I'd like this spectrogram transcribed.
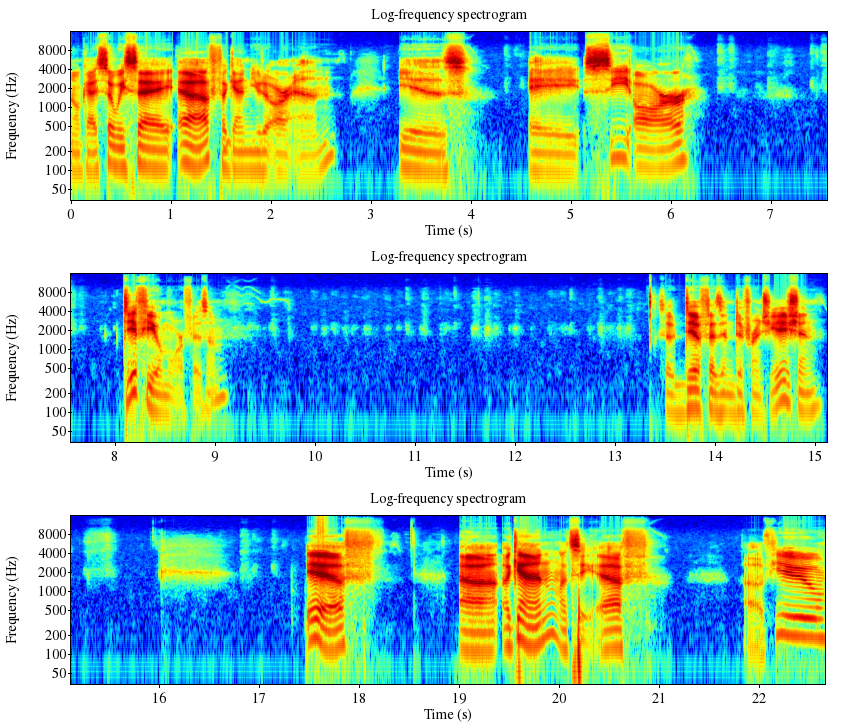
okay, so we say f again u to rn is a CR diffeomorphism. So diff as in differentiation. If, uh, again, let's see, f of u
